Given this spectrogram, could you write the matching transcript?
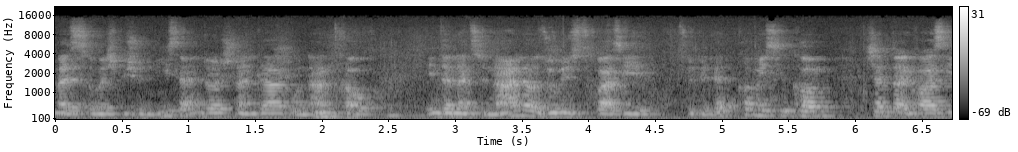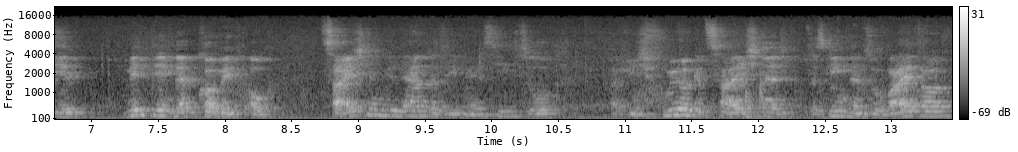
weil es zum Beispiel schon Lisa in Deutschland gab und andere auch internationale. Und so bin ich quasi zu den Webcomics gekommen. Ich habe dann quasi mit dem Webcomic auch zeichnen gelernt, das wie man jetzt sieht, so habe ich früher gezeichnet, das ging dann so weiter.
